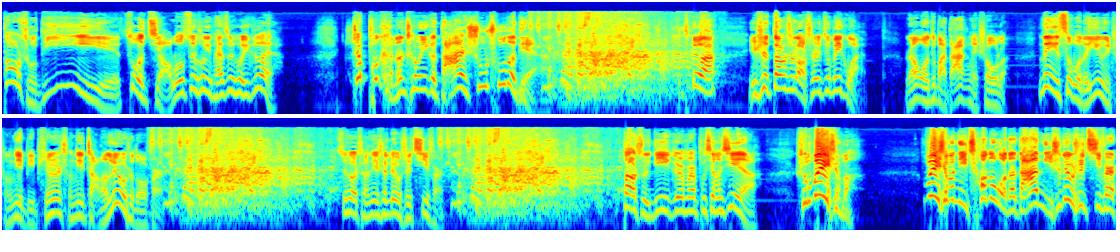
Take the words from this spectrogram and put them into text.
倒数第一坐角落最后一排最后一个呀，这不可能成为一个答案输出的点，对吧？于是当时老师就没管，然后我就把答案给收了。那一次我的英语成绩比平时成绩涨了六十多分，最后成绩是六十七分。倒数第一哥们不相信啊，说为什么？为什么你抄的我的答案你是六十七分，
